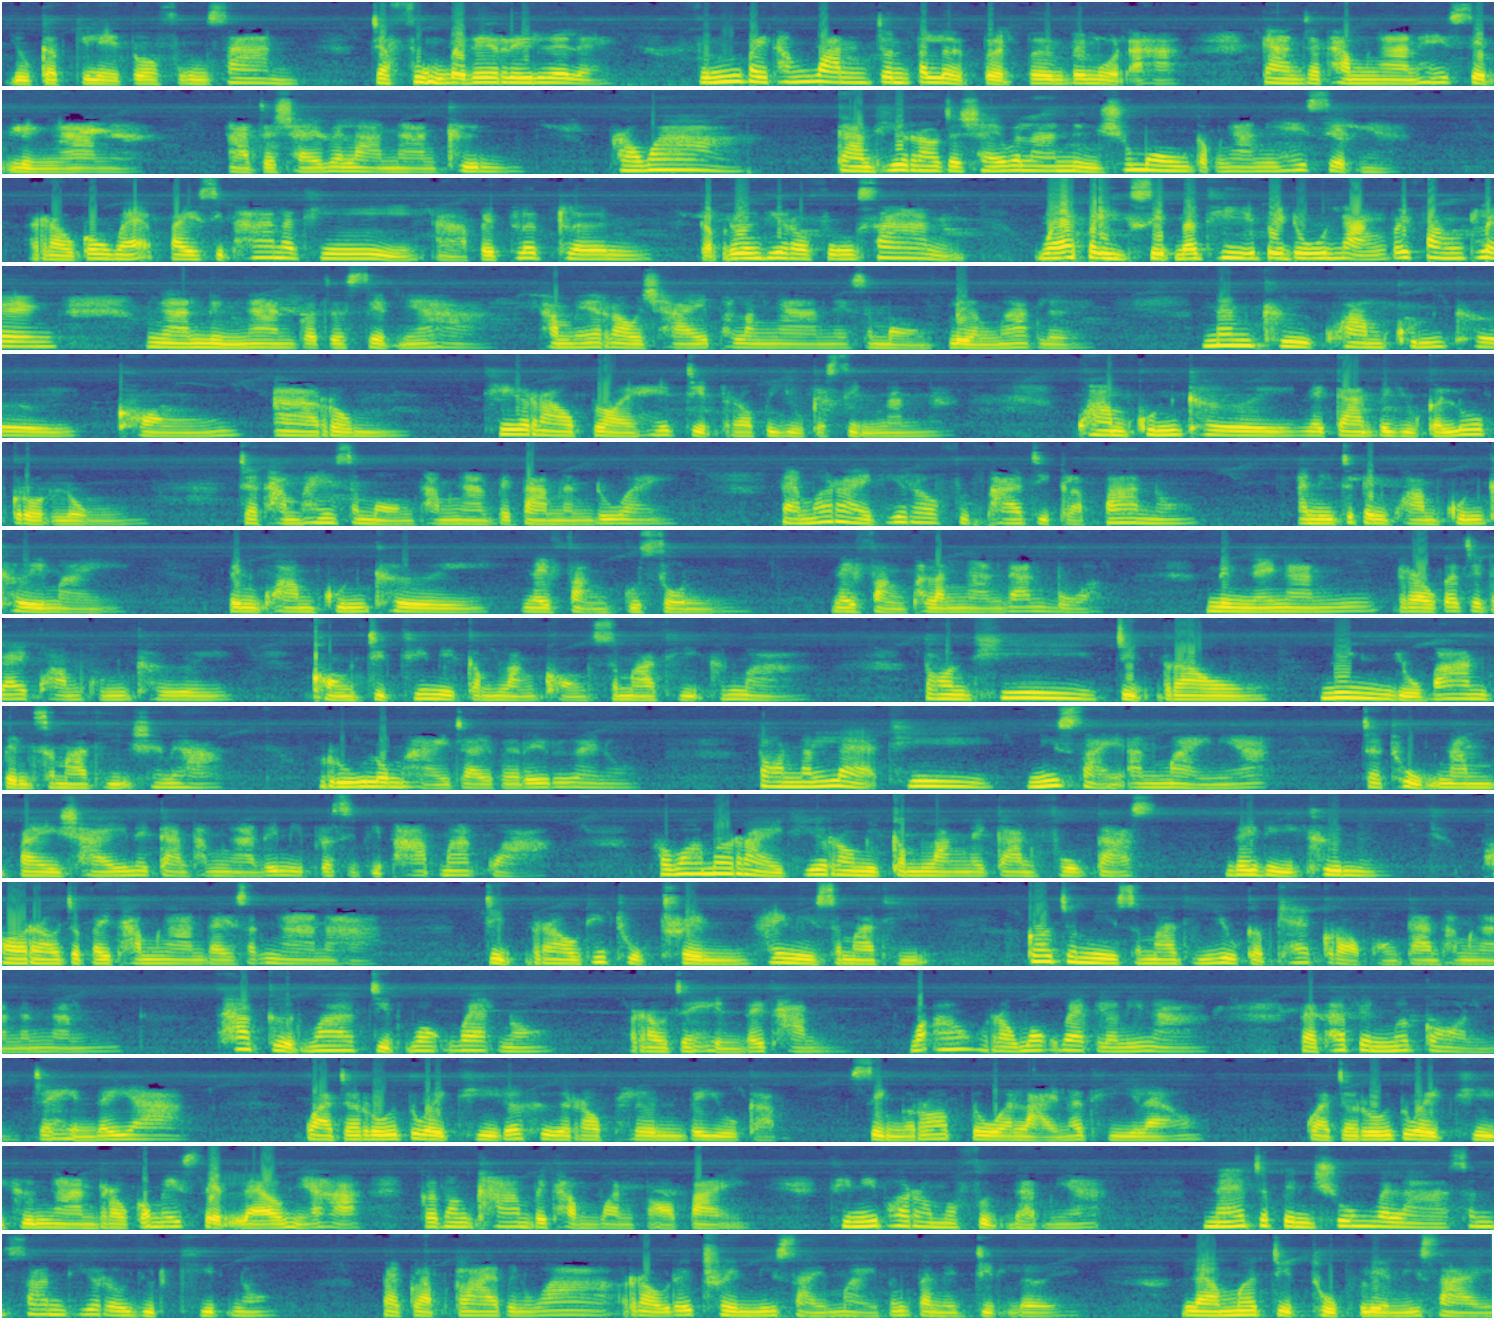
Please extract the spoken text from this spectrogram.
อยู่กับกิเลสตัวฟุ้งซ่าน จะฟุ้งไปได้เรื่อยๆเลย ฟุ้งไปทั้งวันจนเตลิดเปิดเปิงไปหมดอะค่ะการจะทำงานให้เสร็จหนึ่งงานเนี่ยอาจจะใช้เวลานานขึ้น เพราะว่าการที่เราจะใช้เวลาหนึ่งชั่วโมงกับงานนี้ให้เสร็จเนี่ยเราก็แวะไป 15 นาทีอ่าไปเพลิดเพลิน กับเรื่องที่เราฟุ้งซ่านแวะไปอีก 10 นาทีไปดูหนังไปฟังเพลง งานหนึ่งงานก็จะเสร็จเนี่ยค่ะทำให้เราใช้พลังงานในสมองเปลืองมากเลย นั่นคือความคุ้นเคย ของอารมณ์ที่เราปล่อยให้จิตเราไปอยู่กับสิ่งนั้นนะความคุ้นเคยในการไปอยู่กับโลภโกรธหลง จะทำให้สมองทำงานไปตามนั้นด้วย แต่เมื่อไหร่ที่เราฝึกพาจิตกลับบ้านเนาะอันนี้จะเป็นความคุ้นเคยใหม่ เป็นความคุ้นเคยในฝั่งกุศล ในฝั่งพลังงานด้านบวก หนึ่งในนั้นเราก็จะได้ความคุ้นเคยของจิตที่มีกำลังของสมาธิขึ้นมา ตอนที่จิตเรา นิ่งอยู่บ้านเป็นสมาธิใช่ไหมคะ รู้ลมหายใจไปเรื่อยๆเนาะตอนนั้นแหละที่นิสัยอันใหม่เนี้ยจะถูกนำไปใช้ในการทำงานได้มีประสิทธิภาพมากกว่า เพราะว่าเมื่อไหร่ที่เรามีกำลังในการโฟกัสได้ดีขึ้น พอเราจะไปทำงานใดสักงานนะคะ จิตเราที่ถูกเทรนให้มีสมาธิ ก็จะมีสมาธิอยู่กับแค่กรอบของการทำงานนั้นๆ ถ้าเกิดว่าจิตวอกแวกเนาะเราจะเห็นได้ทัน ว่าเอ้าเราวอกแวกแล้วนี่นา แต่ถ้าเป็นเมื่อก่อนจะเห็นได้ยาก กว่าจะรู้ตัวอีกทีก็คือเราเพลินไปอยู่กับสิ่งรอบตัวหลายนาทีแล้ว กว่าจะรู้ตัวอีกทีคืองานเราก็ไม่เสร็จแล้วเนี้ยค่ะ ก็ต้องข้ามไปทำวันต่อไป ทีนี้พอเรามาฝึกแบบเนี้ยแม้จะเป็นช่วงเวลาสั้น ๆ ที่เราหยุดคิดเนาะแต่กลับกลายเป็นว่าเราได้เทรนนิสัยใหม่ตั้งแต่ในจิตเลย แล้วเมื่อจิตถูกเปลี่ยนนิสัย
